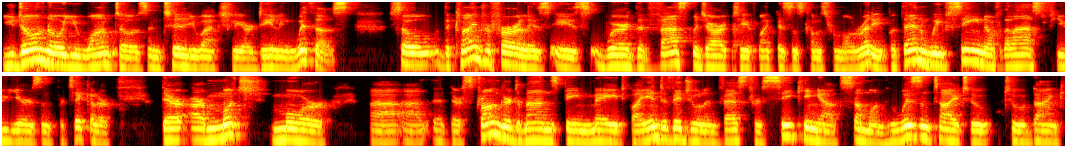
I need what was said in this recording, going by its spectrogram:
you don't know you want us until you actually are dealing with us. So the client referral is, is where the vast majority of my business comes from already. But then we've seen over the last few years in particular, there are much more uh, uh, there are stronger demands being made by individual investors seeking out someone who isn't tied to, to a bank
